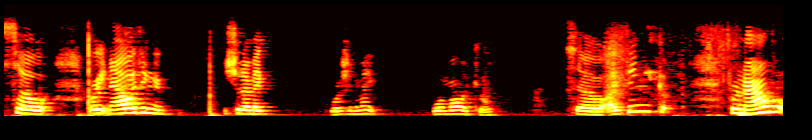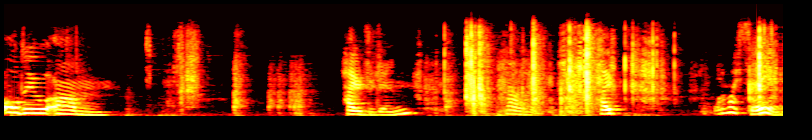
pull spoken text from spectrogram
So right now, I think should I make? where should I make? What molecule? So I think for now I'll do um hydrogen. Not hy What am I saying?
